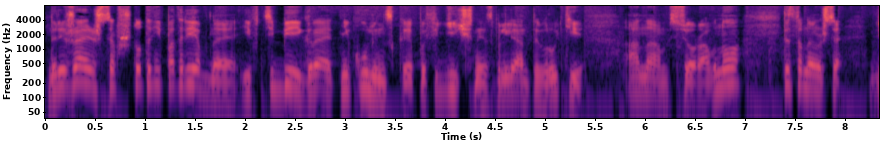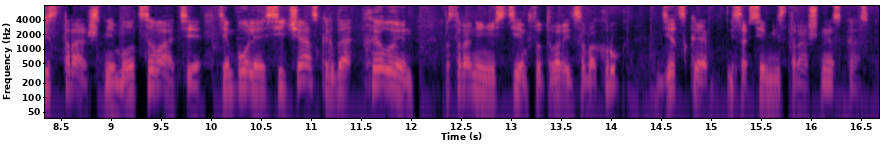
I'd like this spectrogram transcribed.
наряжаешься в что-то непотребное, и в тебе играет Никулинская пофигичная с бриллиантой в руки, а нам все равно, ты становишься бесстрашнее, молодцеватее. Тем более сейчас, когда Хэллоуин по сравнению с тем, что творится вокруг, детская и совсем не страшная сказка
